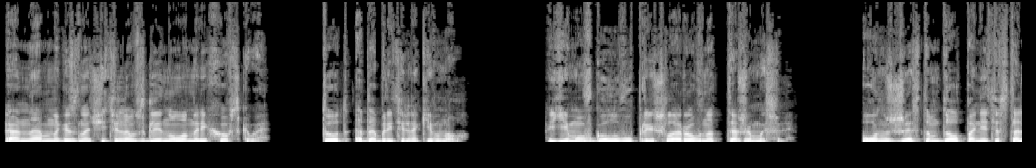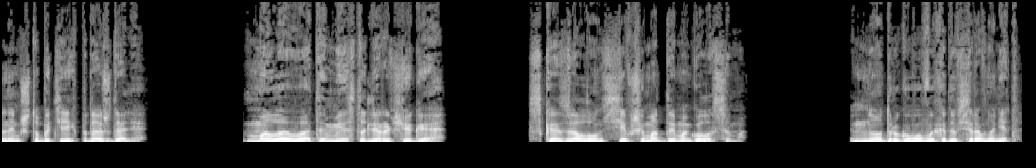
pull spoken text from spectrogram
Она многозначительно взглянула на Риховского. Тот одобрительно кивнул. Ему в голову пришла ровно та же мысль. Он жестом дал понять остальным, чтобы те их подождали. «Маловато места для рычага», — сказал он севшим от дыма голосом. «Но другого выхода все равно нет».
